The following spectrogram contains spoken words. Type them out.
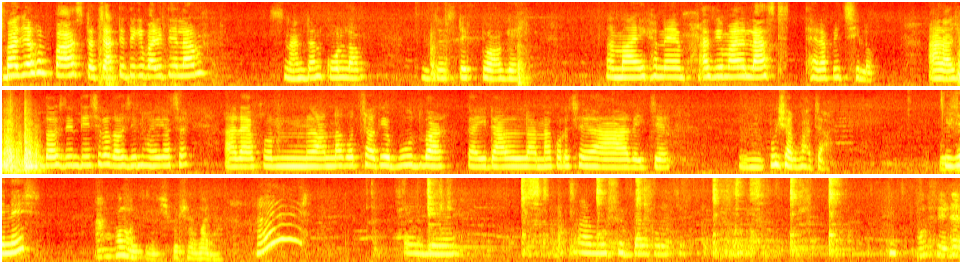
বাজে এখন পাঁচটা চারটে থেকে বাড়িতে এলাম স্নান টান করলাম জাস্ট একটু আগে। আর মা এখানে আজকে মায়ের লাস্ট থেরাপি ছিল। আর আসবে দশ দিন দিয়েছিল দশ দিন হয়ে গেছে। আর এখন রান্না করছে আজকে বুধবার তাই ডাল রান্না করেছে আর এই যে উম, পুঁই শাক ভাজা। কি জিনিস? হ্যাঁ? এই যে আর মুসুর ডাল করেছে। ও সেটার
